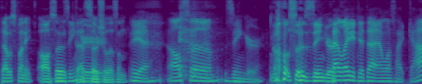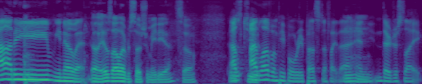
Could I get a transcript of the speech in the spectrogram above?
that was funny. Also, Zinger. that's socialism. yeah. Also, Zinger. Also, Zinger. That lady did that and was like, got him. You know it. oh, it was all over social media. So I. I love when people repost stuff like that Mhm. and they're just like,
